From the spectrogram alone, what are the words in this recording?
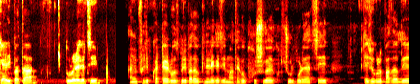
ক্যারি পাতা তুলে রেখেছি। আমি ফ্লিপকার্ট থেকে রোজবেরি পাতাও কিনে রেখেছি, মাথায় খুব ফুসকে চুল পড়ে যাচ্ছে। এই এই যেগুলো পাতা দিয়ে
